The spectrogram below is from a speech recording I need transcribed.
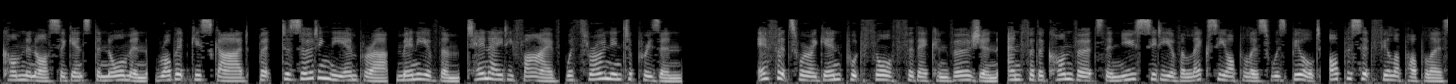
Komnenos against the Norman, Robert Guiscard, but, deserting the emperor, many of them 1085 were thrown into prison. Efforts were again put forth for their conversion, and for the converts the new city of Alexiopolis was built, opposite Philippopolis.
